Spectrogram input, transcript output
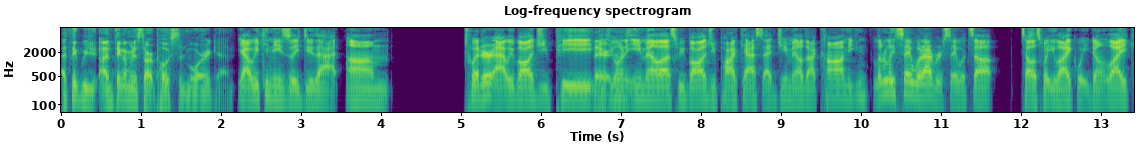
I think we. I think I'm going to start posting more again. Yeah, we can easily do that. Um, Twitter at Weebology. There if you want to email us, WeebologyPodcast at gmail.com. You can literally say whatever. Say what's up. Tell us what you like, what you don't like.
